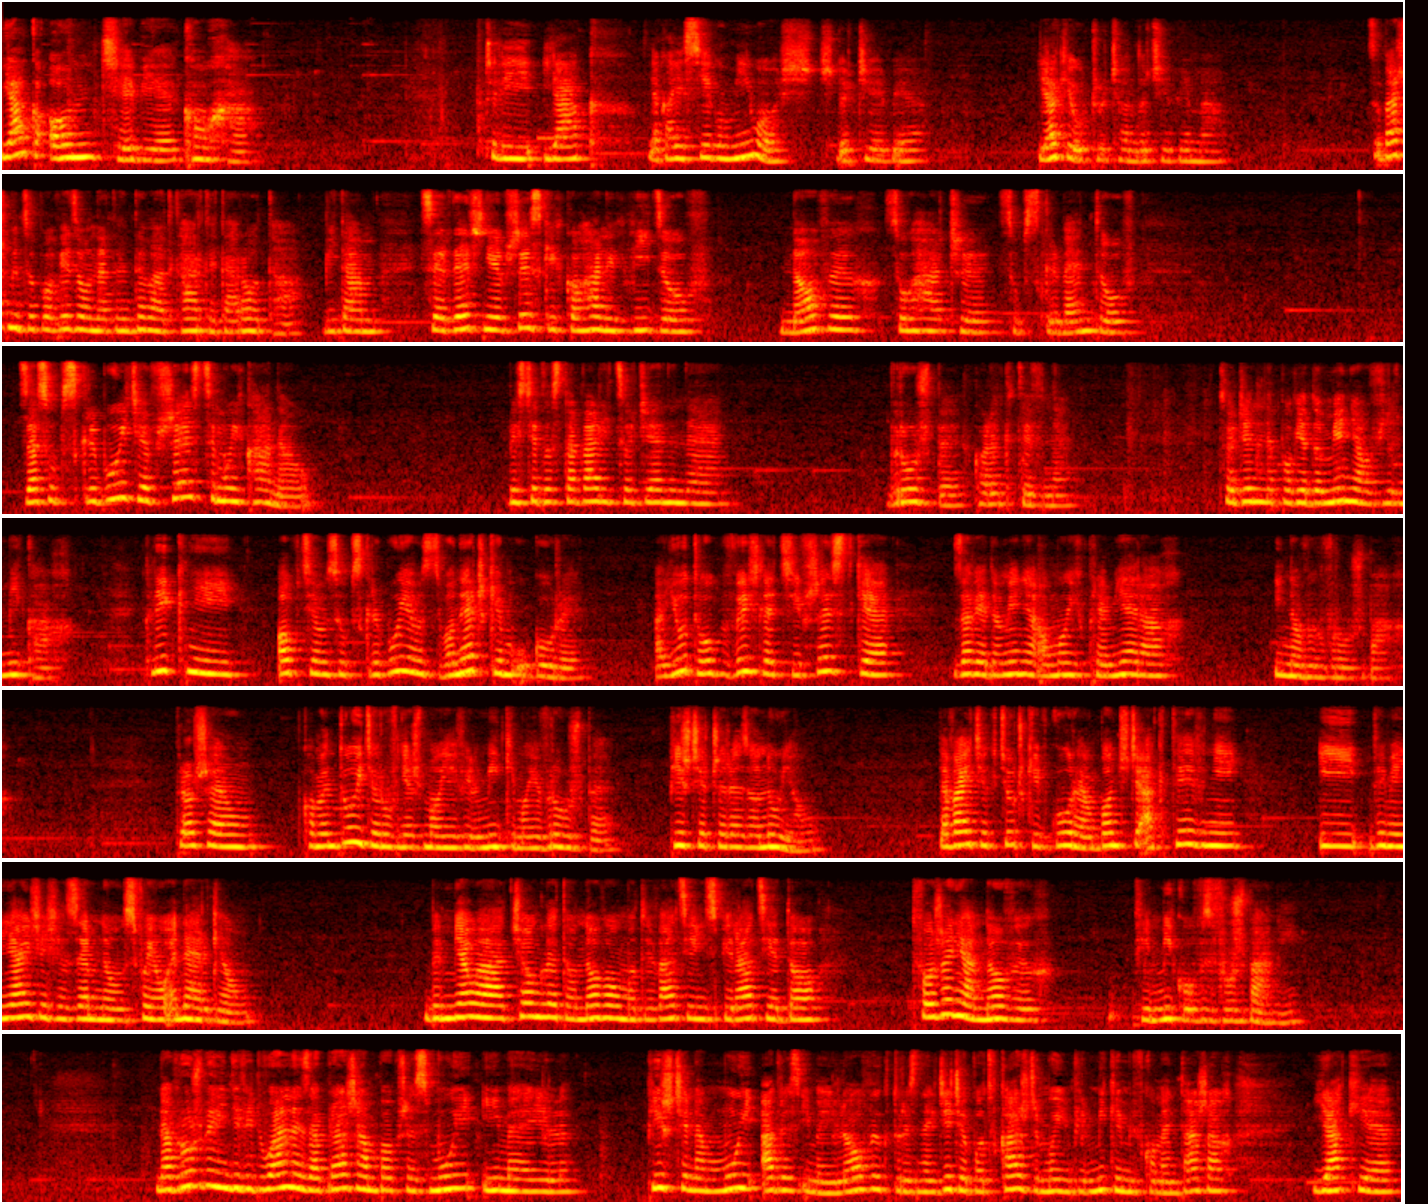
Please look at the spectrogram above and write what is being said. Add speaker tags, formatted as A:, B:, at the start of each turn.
A: jak On Ciebie kocha. Czyli jak, jaka jest Jego miłość do Ciebie. Jakie uczucia On do Ciebie ma. Zobaczmy, co powiedzą na ten temat karty Tarota. Witam serdecznie wszystkich kochanych widzów, nowych słuchaczy, subskrybentów. Zasubskrybujcie wszyscy mój kanał, byście dostawali codzienne wróżby kolektywne, codzienne powiadomienia o filmikach. Kliknij opcję subskrybuję z dzwoneczkiem u góry, a YouTube wyśle Ci wszystkie zawiadomienia o moich premierach i nowych wróżbach. Proszę, komentujcie również moje filmiki, moje wróżby. Piszcie, czy rezonują. Dawajcie kciuczki w górę, bądźcie aktywni i wymieniajcie się ze mną swoją energią. Bym miała ciągle tą nową motywację, inspirację do tworzenia nowych filmików z wróżbami. Na wróżby indywidualne zapraszam poprzez mój e-mail. Piszcie nam mój adres e-mailowy, który znajdziecie pod każdym moim filmikiem i w komentarzach, jakie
